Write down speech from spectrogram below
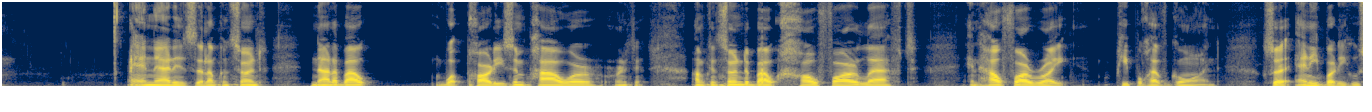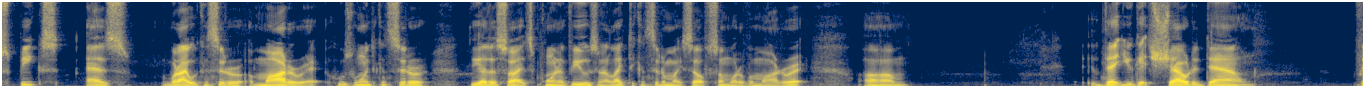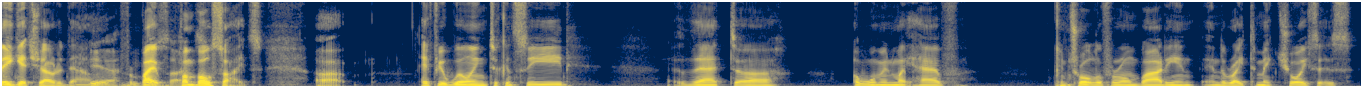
and that is that I'm concerned not about what parties in power or anything. I'm concerned about how far left and how far right people have gone, so that anybody who speaks as what I would consider a moderate, who's willing to consider the other side's point of views, and I like to consider myself somewhat of a moderate. Um, that you get shouted down. They get shouted down. Yeah, from by both sides. from both sides. Uh, if you're willing to concede that uh, a woman might have control of her own body and, and the right to make choices,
